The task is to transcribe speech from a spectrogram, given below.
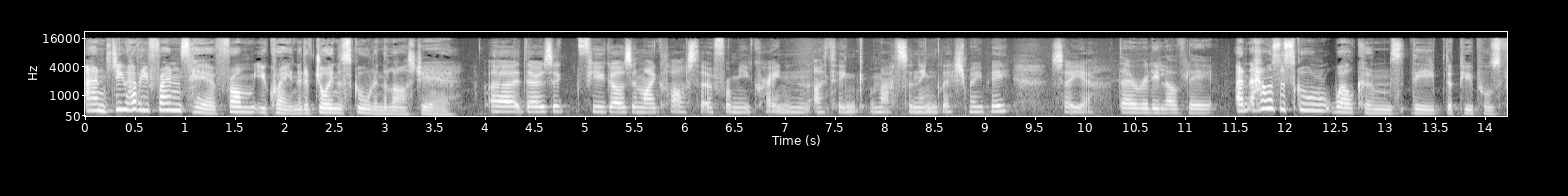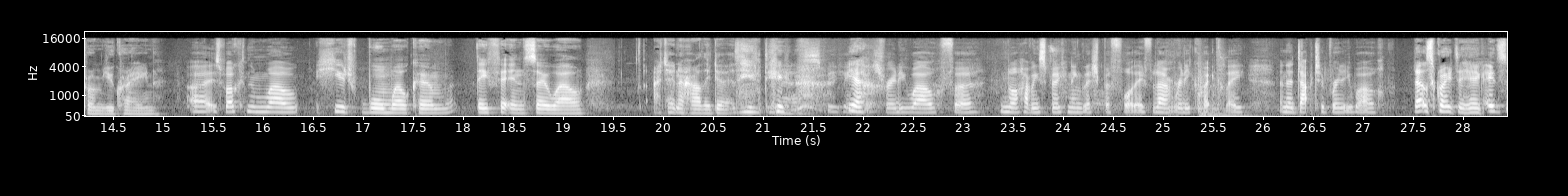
And do you have any friends here from Ukraine that have joined the school in the last year? Uh, there's a few girls in my class that are from Ukraine, I think maths and English maybe. So yeah. They're really lovely. And how has the school welcomed the, the pupils from Ukraine? Uh, it's welcomed them well. Huge warm welcome. They fit in so well. I don't know how they do it. They do. Yeah, speak English really well for not having spoken English before. They've learnt really quickly and adapted really well. That's great to hear. It's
